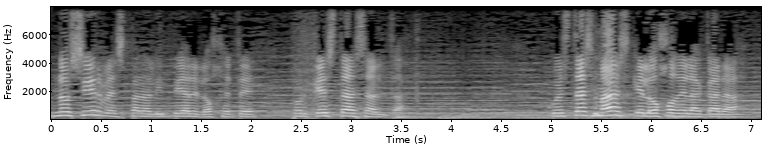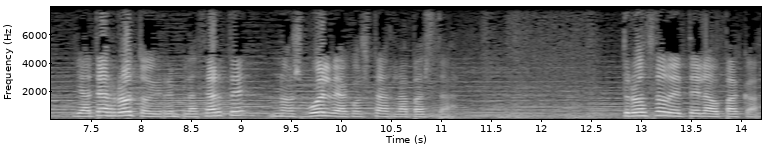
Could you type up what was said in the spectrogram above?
No sirves para limpiar el ojete, porque estás alta. Cuestas más que el ojo de la cara. Ya te has roto y reemplazarte nos vuelve a costar la pasta. Trozo de tela opaca,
